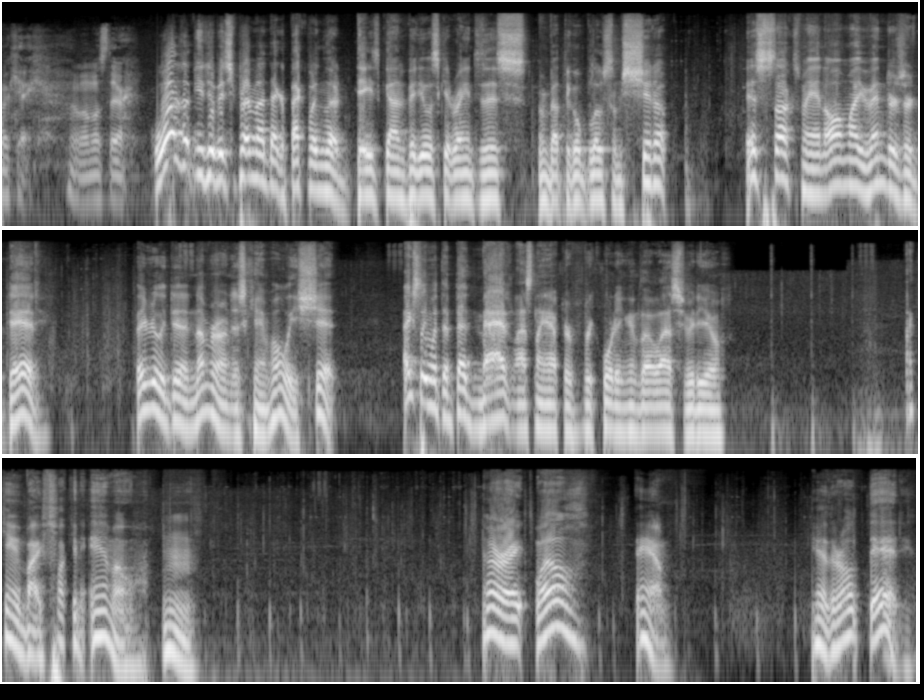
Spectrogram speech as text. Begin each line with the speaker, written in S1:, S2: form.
S1: Okay, I'm almost there.
S2: What's up, YouTube? It's your friend Matt back with another Days Gone video. Let's get right into this. I'm about to go blow some shit up. This sucks, man. All my vendors are dead. They really did a number on this camp. Holy shit. I actually went to bed mad last night after recording the last video. I can't even buy fucking ammo. Hmm. Alright, well, damn. Yeah, they're all dead.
